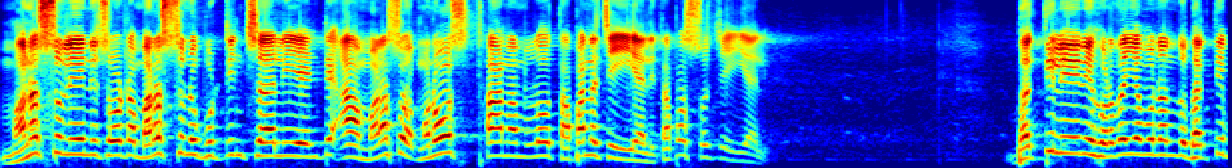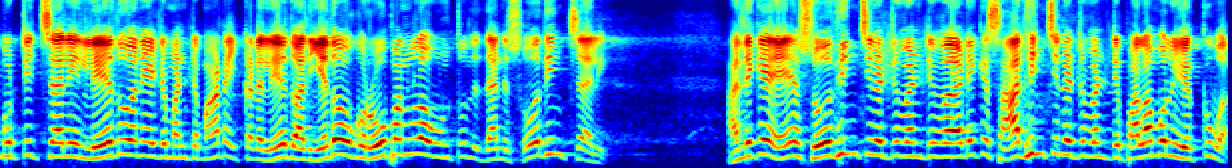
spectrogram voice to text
మనస్సు లేని చోట మనస్సును పుట్టించాలి అంటే ఆ మనసు మనోస్థానంలో తపన చేయాలి తపస్సు చేయాలి. భక్తి లేని హృదయమునందు భక్తి పుట్టించాలి లేదు అనేటువంటి మాట ఇక్కడ లేదు. అది ఏదో ఒక రూపంలో ఉంటుంది దాన్ని శోధించాలి. అందుకే శోధించినటువంటి వాడికి సాధించినటువంటి ఫలములు ఎక్కువ.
